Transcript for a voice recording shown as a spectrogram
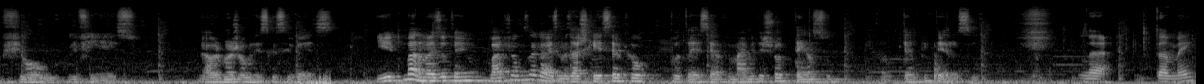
enfiou. Enfim, é isso. É o meu jogo inesquecível é esse. E, mano, mas eu tenho vários jogos legais, mas acho que esse é o que eu. Puta, esse é o que mais me deixou tenso o tempo inteiro, assim. né? Também.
